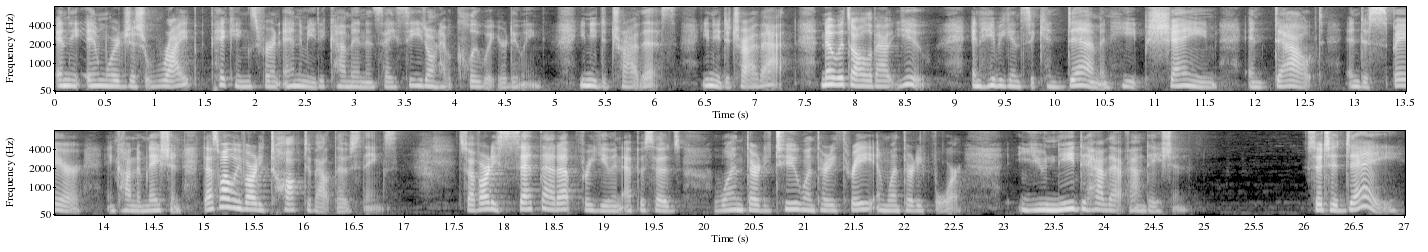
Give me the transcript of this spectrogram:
And, the, and we're just ripe pickings for an enemy to come in and say, See, you don't have a clue what you're doing. You need to try this. You need to try that. No, it's all about you. And he begins to condemn and heap shame and doubt and despair and condemnation. That's why we've already talked about those things. So I've already set that up for you in episodes 132, 133, and 134. You need to have that foundation. So today,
